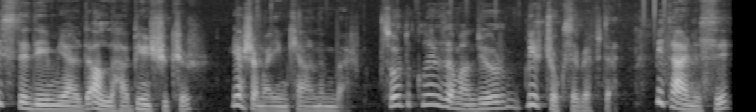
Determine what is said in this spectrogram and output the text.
İstediğim yerde Allah'a bin şükür yaşama imkanım var. Sordukları zaman diyorum birçok sebepten. Bir tanesi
